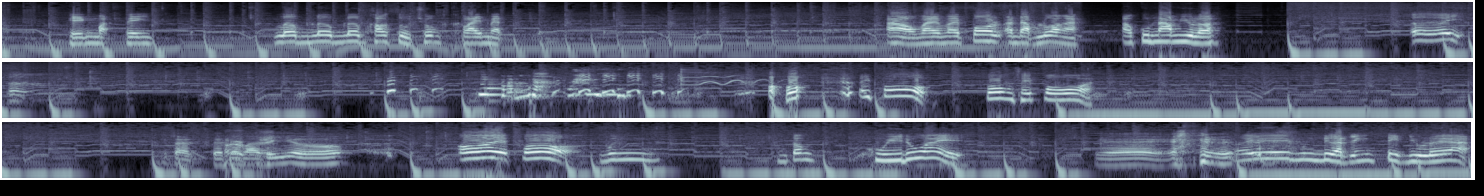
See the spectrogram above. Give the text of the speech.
เพลงมาเพลงเริ่มเริ่มเริ่มเข้าสู่ช่วงไคลแม็กซ์อ้าวไม่ไม่โป้อันดับล่วงอะเอากูนำอยู่เหรอ เอ้ยเออโอ้โหไอ้โป้โป้งใช้โป้อะ แต่เป็นสมาธิอยู่โอ้ยโป้มึงมึงต้องคุยด้วย เย้เฮ้ยมึงเดือดยังติดอยู่เลยอะ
